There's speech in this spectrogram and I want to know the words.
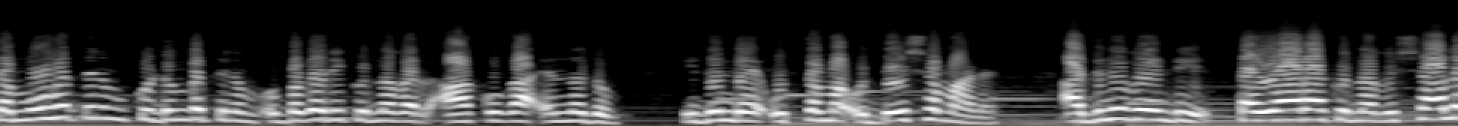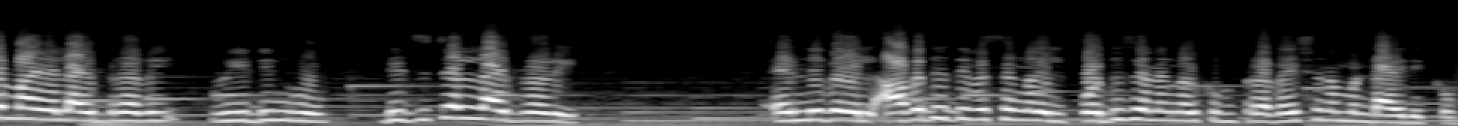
സമൂഹത്തിനും കുടുംബത്തിനും ഉപകരിക്കുന്നവർ ആക്കുക എന്നതും ഇതിന്റെ ഉത്തമ ഉദ്ദേശമാണ്. അതിനുവേണ്ടി തയ്യാറാക്കുന്ന വിശാലമായ library reading room digital library എന്നിവയിൽ അവധി ദിവസങ്ങളിൽ പൊതുജനങ്ങൾക്കും പ്രവേശനമുണ്ടായിരിക്കും.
